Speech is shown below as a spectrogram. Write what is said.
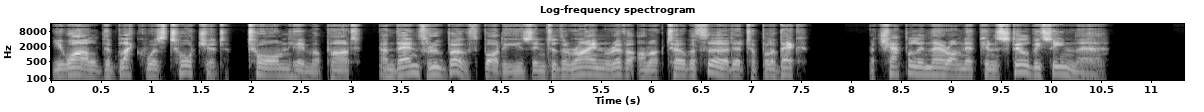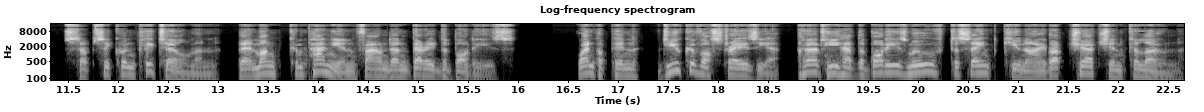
Ewald the Black was tortured, torn him apart, and then threw both bodies into the Rhine River on October 3 at Aplerbeck. A chapel in their honor can still be seen there. Subsequently Tilman, their monk companion found and buried the bodies. When Pepin, Duke of Austrasia, heard he had the bodies moved to St. Cunibert Church in Cologne.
